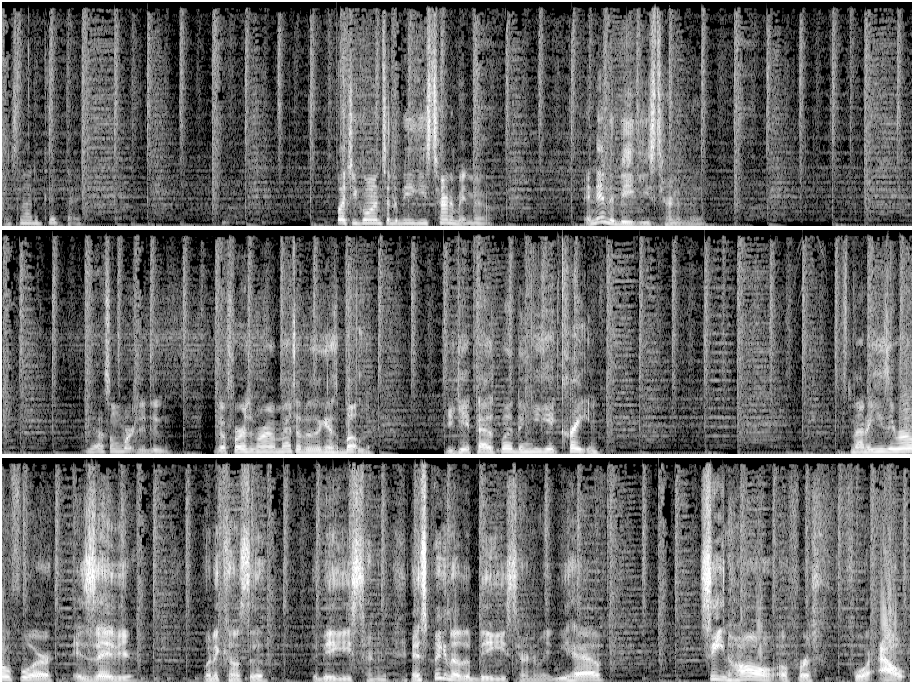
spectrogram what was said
That's not a good thing. But you're going to the Big East tournament now. And in the Big East tournament, you got some work to do. Your first round matchup is against Butler. You get past Butler, then you get Creighton. It's not an easy road for Xavier when it comes to the Big East tournament. And speaking of the Big East tournament, we have Seton Hall a first four out,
